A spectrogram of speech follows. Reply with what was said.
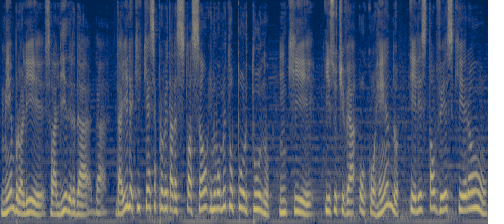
membro ali, sei lá, líder da, da, da ilha, que quer se aproveitar dessa situação e no momento oportuno em que isso estiver ocorrendo, eles talvez queiram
